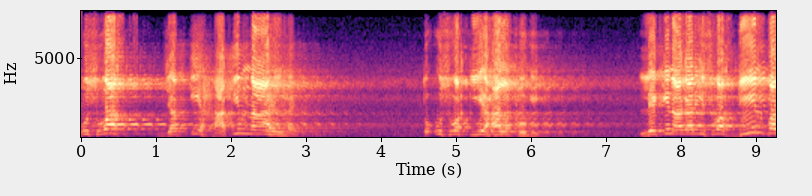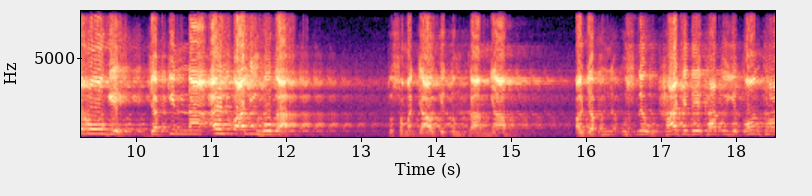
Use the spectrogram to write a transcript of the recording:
उस वक्त जबकि हाकिम नाअहल है तो उस वक्त ये हालत होगी। लेकिन अगर इस वक्त दीन पर रोगे जबकि नाअहल वाली होगा तो समझ जाओ कि तुम कामयाब हो। और जब उसने उठा के देखा तो ये कौन था?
